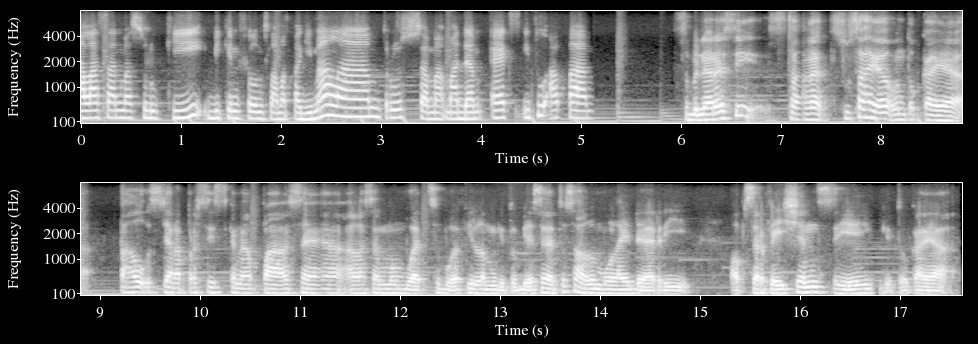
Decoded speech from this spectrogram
alasan Mas Luki bikin film Selamat Pagi Malam, terus sama Madam X itu apa? Sebenarnya sih sangat susah ya untuk kayak tahu secara persis kenapa saya alasan membuat sebuah film gitu. Biasanya itu selalu mulai dari observation sih gitu. Kayak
